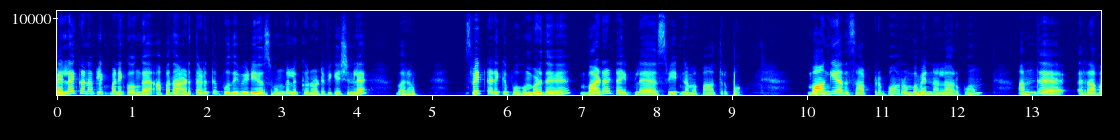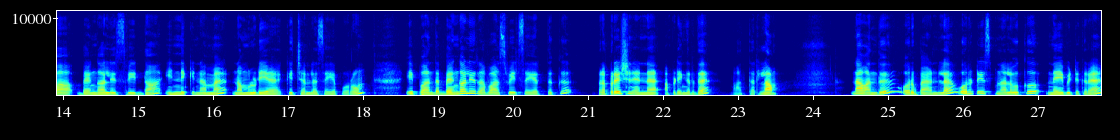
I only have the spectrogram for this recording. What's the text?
பெல்லைக்கனை கிளிக் பண்ணிக்கோங்க. அப்போ தான் அடுத்தடுத்து புது வீடியோஸ் உங்களுக்கு நோட்டிஃபிகேஷனில் வரும். ஸ்வீட் கடைக்கு போகும்பொழுது வடை டைப்பில் ஸ்வீட் நம்ம பார்த்துருப்போம். வாங்கி அதை சாப்பிட்ருப்போம் ரொம்பவே நல்லாயிருக்கும் அந்த ரவா பெங்காலி ஸ்வீட் தான் இன்றைக்கி நம்ம நம்மளுடைய கிச்சனில் செய்ய போகிறோம் இப்போ அந்த பெங்காலி ரவா ஸ்வீட் செய்கிறதுக்கு ப்ரிப்பரேஷன் என்ன அப்படிங்கிறத பார்த்துடலாம் நான் வந்து ஒரு பேனில் ஒரு டீஸ்பூன் அளவுக்கு நெய் விட்டுக்கிறேன்.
